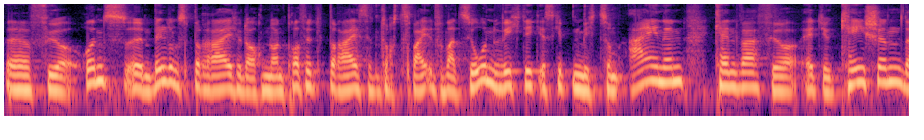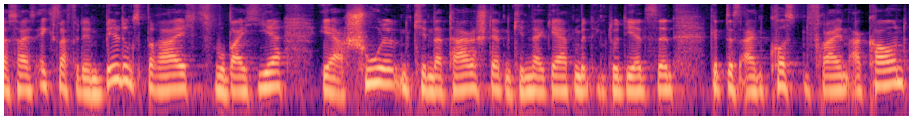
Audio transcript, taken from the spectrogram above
äh, für uns im Bildungsbereich oder auch im Non-Profit-Bereich sind noch zwei Informationen wichtig. Es gibt nämlich zum einen Canva für Education, das heißt extra für den Bildungsbereich, wobei hier eher Schulen, Kindertagesstätten, Kindergärten mit inkludiert sind, gibt es einen kostenfreien Account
